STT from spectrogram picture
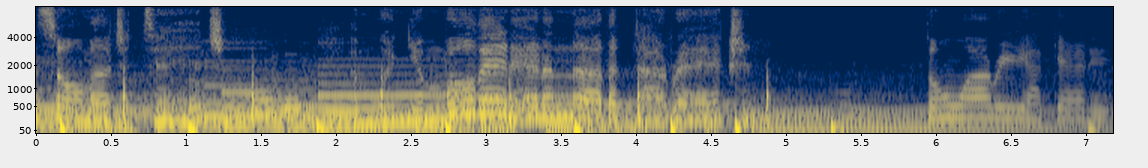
paying so much attention, and when you're moving in another direction, don't worry, I get it.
